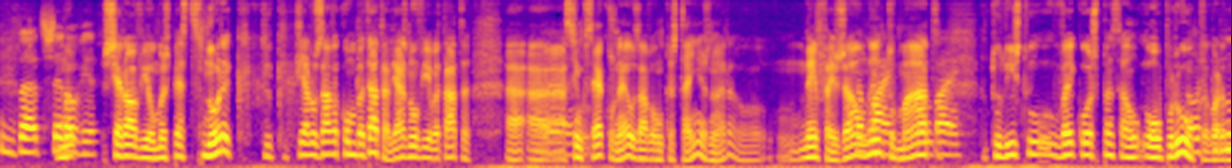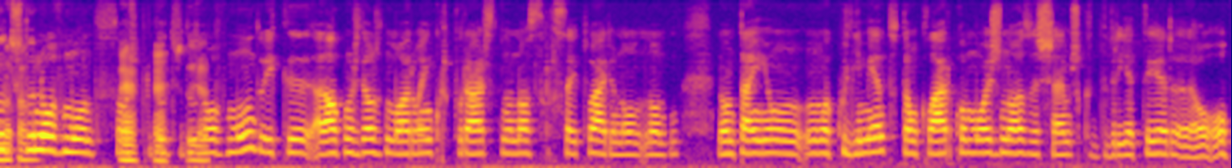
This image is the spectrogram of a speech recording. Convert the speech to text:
Exato, xeróvia. Xeróvia, uma espécie de cenoura que, que, que, era usada como batata. Aliás, não havia batata há, há é... cinco séculos, né? usavam castanhas, não era? Nem feijão, também, nem tomate. Também. Tudo isto veio com a expansão. Ou o peru, são os agora produtos do Novo Mundo. São é, os produtos é, do exatamente. Novo Mundo e que alguns deles demoram a incorporar-se no nosso receituário. Não, não, não têm um, um, acolhimento tão claro como hoje nós achamos que deveria ter, ou,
